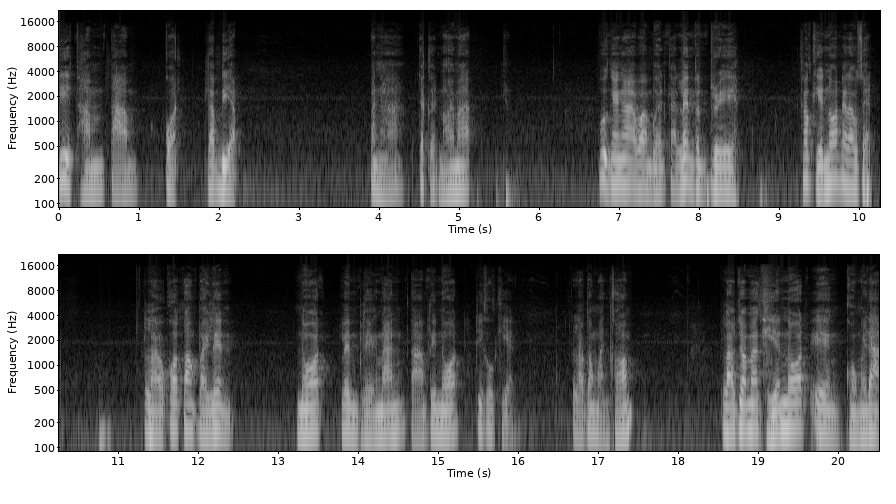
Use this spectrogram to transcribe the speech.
ที่ทำตามกฎระเบียบ ปัญหาจะเกิดน้อยมาก พูดง่าย ๆ ว่าเหมือนกันเล่นดนตรี เขาเขียนโน้ตให้เราเสร็จ เราก็ต้องไปเล่นโน้ตเล่นเพลงนั้นตามที่โน้ตที่เขาเขียน เราต้องหมั่นซ้อม เราจะมาเขียนโน้ตเองคงไม่ได้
